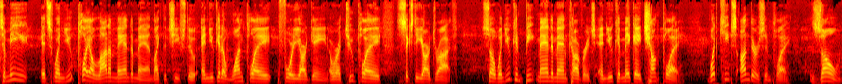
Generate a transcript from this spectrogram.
to me it's when you play a lot of man to man like the Chiefs do and you get a one play 40-yard gain or a two play 60-yard drive. So when you can beat man to man coverage and you can make a chunk play, what keeps unders in play? Zone,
